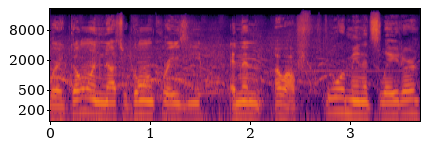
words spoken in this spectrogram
We're going nuts. We're going crazy. And then about four minutes later,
